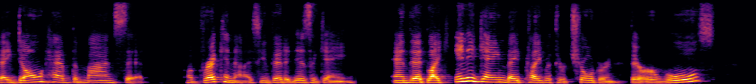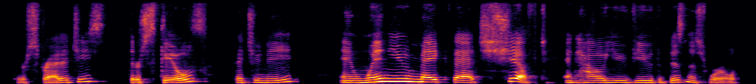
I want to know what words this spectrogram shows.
they don't have the mindset of recognizing that it is a game. And that, like any game they play with their children, there are rules, there are strategies, there are skills that you need. And when you make that shift in how you view the business world,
